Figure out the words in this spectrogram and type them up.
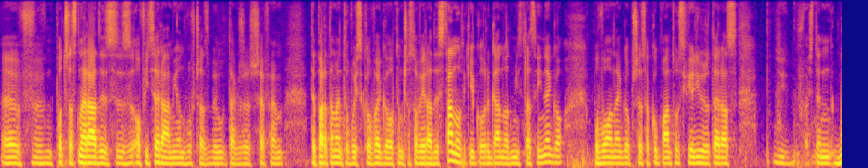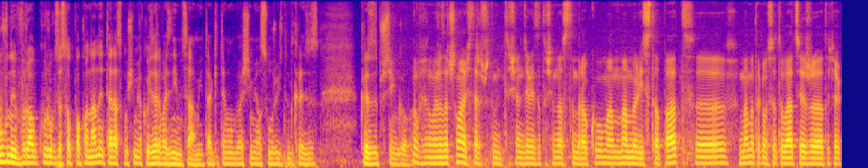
e, w, podczas narady z, z oficerami. On wówczas był także szefem Departamentu Wojskowego Tymczasowej Rady Stanu, takiego organu administracyjnego powołanego przez okupantów. Stwierdził, że teraz właśnie ten główny wróg, wróg został pokonany, teraz musimy jakoś zerwać z Niemcami. Tak? I temu właśnie miał służyć ten kryzys, kryzys przysięgowy. No właśnie, no może zatrzymamy się też przy tym 1918 roku. Mam, mamy listopad. y, Mamy taką sytuację, że tak jak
